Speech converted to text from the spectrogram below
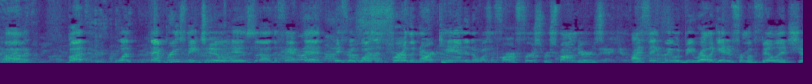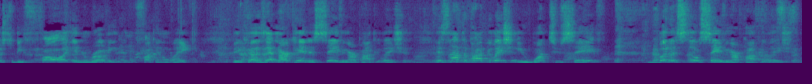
Uh, but what that brings me to is uh, the fact that if it wasn't for the Narcan and it wasn't for our first responders, I think we would be relegated from a village just to be falling and eroding into the fucking lake. Because that Narcan is saving our population. It's not the population you want to save, but it's still saving our population.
